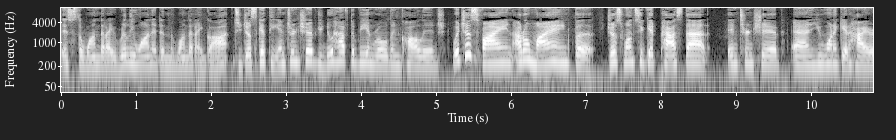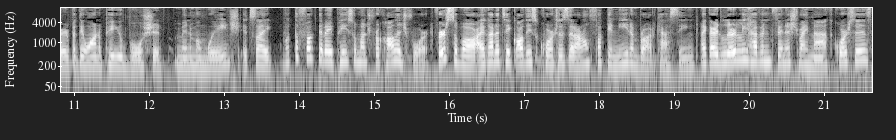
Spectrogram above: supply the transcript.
is the one that I really wanted and the one that I got. To just get the internship, you do have to be enrolled in college, which is fine. I don't mind, but just once you get past that, internship and you want to get hired but they want to pay you bullshit minimum wage it's like what the fuck did i pay so much for college for? First of all i gotta take all these courses that i don't fucking need in broadcasting. Like i literally haven't finished my math courses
